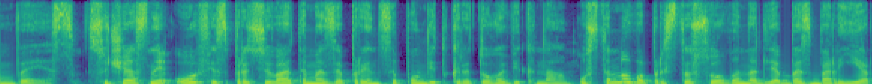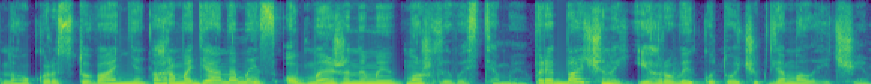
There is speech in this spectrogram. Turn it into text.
МВС. Сучасний офіс працюватиме за принципом відкритого вікна. Установа пристосована для безбар'єрного користування громадянами з обмеженими можливостями. Передбачений ігровий куточок для малечі.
